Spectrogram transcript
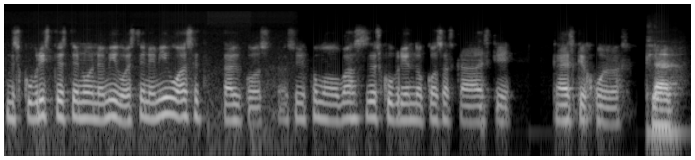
descubriste este nuevo enemigo, este enemigo hace tal cosa. Así es como vas descubriendo cosas cada vez que, cada vez que juegas. Claro.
